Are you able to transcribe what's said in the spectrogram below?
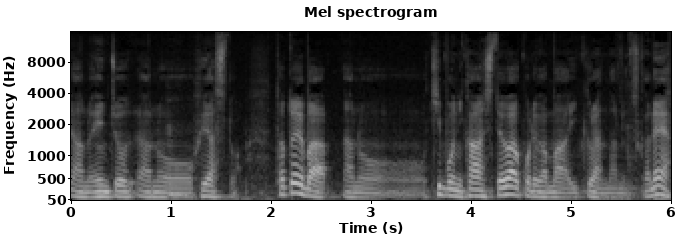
あの延長あの増やすと。例えばあの規模に関してはこれがまあいくらになるんですかね。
